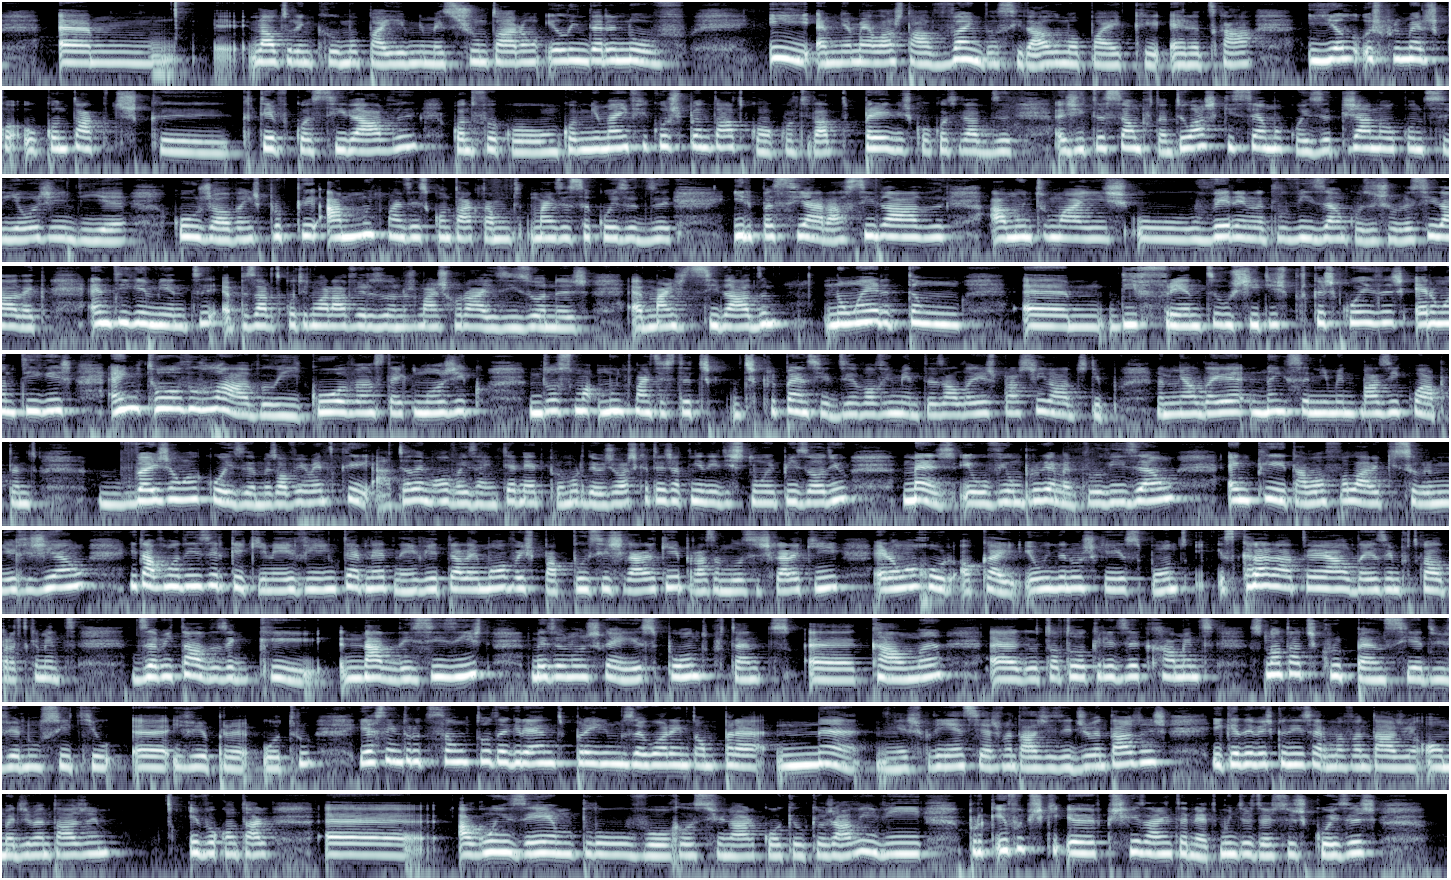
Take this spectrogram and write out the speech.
Um, na altura em que o meu pai e a minha mãe se juntaram, ele ainda era novo. E a minha mãe lá está, vem da cidade, o meu pai que era de cá, e ele, os primeiros contactos que, que teve com a cidade, quando foi com, com a minha mãe, ficou espantado com a quantidade de prédios, com a quantidade de agitação. Portanto, eu acho que isso é uma coisa que já não aconteceria hoje em dia com os jovens, porque há muito mais esse contacto, há muito mais essa coisa de ir passear à cidade, há muito mais o verem na televisão coisas sobre a cidade. É que antigamente, apesar de continuar a haver zonas mais rurais e zonas eh, mais de cidade, não era tão um, diferente os sítios porque as coisas eram antigas em todo o lado e com o avanço tecnológico notou-se muito mais esta discrepância de desenvolvimento das aldeias para as cidades. Tipo, na minha aldeia nem saneamento básico há, portanto vejam a coisa, mas obviamente que há telemóveis, há internet, por amor de Deus, eu acho que até já tinha dito isto num episódio, mas eu vi um programa de televisão em que estavam a falar aqui sobre a minha região e estavam a dizer que aqui nem havia internet, nem havia telemóveis para a polícia chegar aqui, para as ambulâncias chegar aqui, era um horror. Ok, eu ainda não cheguei a esse ponto, se calhar até há aldeias em Portugal praticamente desabitadas em que nada disso existe, mas eu não cheguei a esse ponto, portanto, uh, calma, uh, só estou a querer dizer que realmente se nota a discrepância de viver num sítio uh, e vir para outro. E essa introdução toda grande para irmos agora então para, na minha experiência, as vantagens e desvantagens. E cada vez que eu disser uma vantagem ou uma desvantagem, eu vou contar uh, algum exemplo, vou relacionar com aquilo que eu já vivi, porque eu fui uh, pesquisar na internet muitas destas coisas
